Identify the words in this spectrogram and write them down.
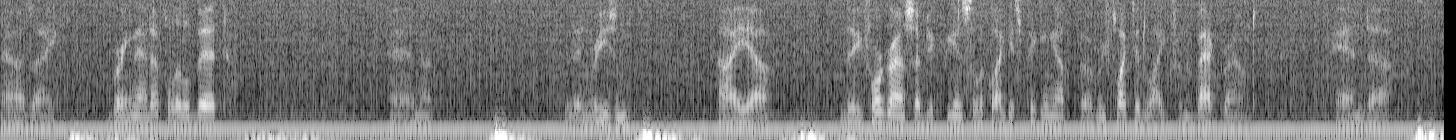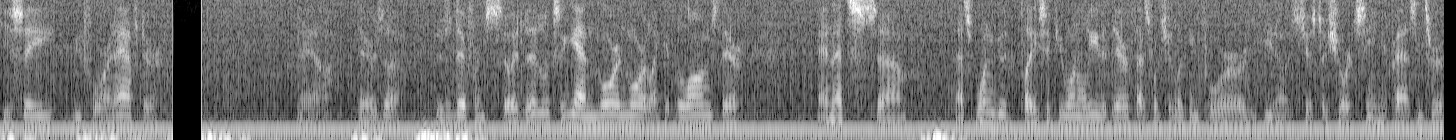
Now as I bring that up a little bit and uh, within reason, I uh, the foreground subject begins to look like it's picking up reflected light from the background and uh, you see before and after. Yeah, there's a there's a difference. So it, it looks again more and more like it belongs there, and that's um, that's one good place if you want to leave it there if that's what you're looking for. Or, you know, it's just a short scene you're passing through.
